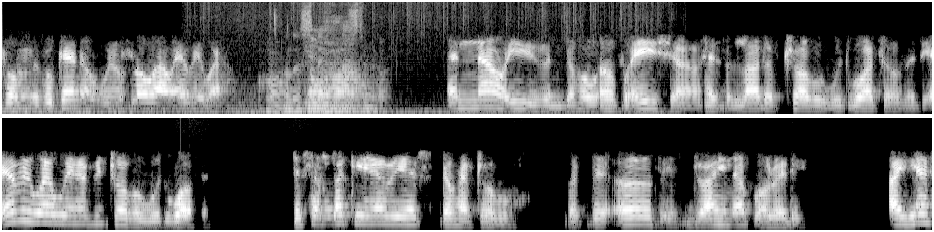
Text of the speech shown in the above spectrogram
from the volcano will flow out everywhere. Oh, Understand, master. And now even the whole of Asia has a lot of trouble with water already. Everywhere we're having trouble with water. Just some lucky areas don't have trouble. But the earth is drying up already. I guess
